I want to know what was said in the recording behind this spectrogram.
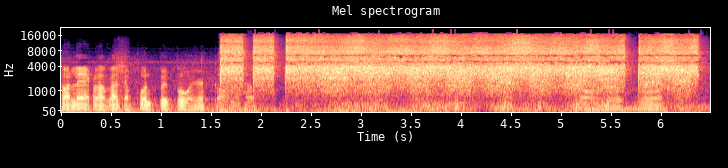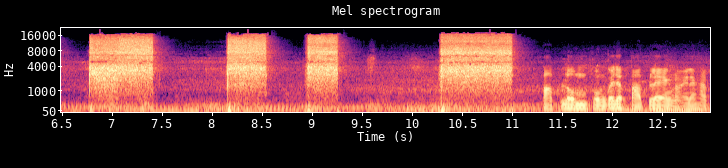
ตอนแรกเราก็จะพ่นโปรยๆกันก่อนนะครับ ลองดูนะ ปรับลมผมก็จะปรับแรงหน่อยนะครับ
